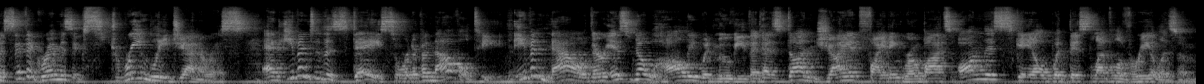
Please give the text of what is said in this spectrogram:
Pacific Rim is extremely generous, and even to this day, sort of a novelty. Even now, there is no Hollywood movie that has done giant fighting robots on this scale with this level of realism.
